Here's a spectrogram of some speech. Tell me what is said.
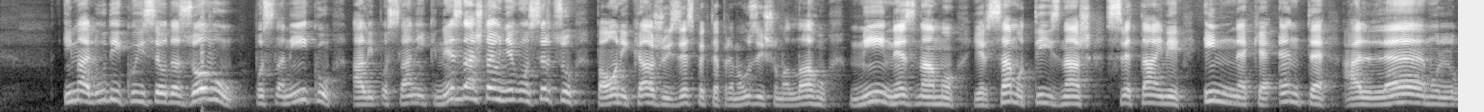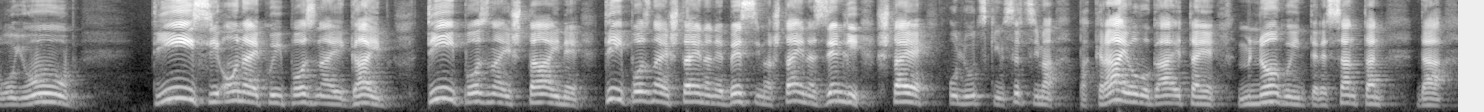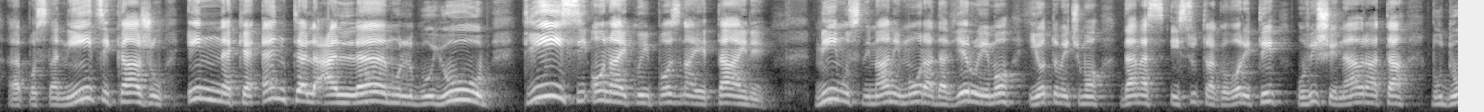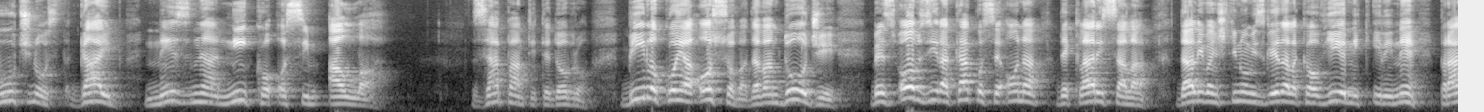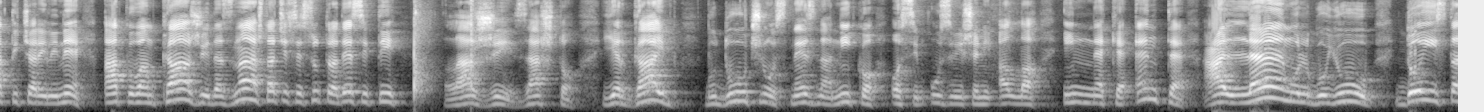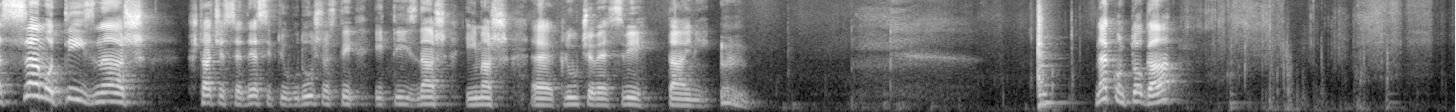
ima ljudi koji se odazovu poslaniku, ali poslanik ne zna šta je u njegovom srcu, pa oni kažu iz respekta prema uzvišnom Allahu, mi ne znamo, jer samo ti znaš sve tajne, inneke ente alamul gujub, ti si onaj koji poznaje gajb, Ti poznaješ tajne, ti poznaješ šta je na nebesima, šta je na zemlji, šta je u ljudskim srcima. Pa kraj ovog ajeta je mnogo interesantan da e, poslanici kažu inneke entel alamul gujub, ti si onaj koji poznaje tajne. Mi muslimani mora da vjerujemo i o tome ćemo danas i sutra govoriti u više navrata. Budućnost, gajb, ne zna niko osim Allah. Zapamtite dobro, bilo koja osoba da vam dođe, bez obzira kako se ona deklarisala, da li vanštinom izgledala kao vjernik ili ne, praktičar ili ne, ako vam kaže da zna šta će se sutra desiti, laži. Zašto? Jer gajb, budućnost ne zna niko osim uzvišeni Allah. Inneke ente alamul gujub. Doista samo ti znaš šta će se desiti u budućnosti i ti znaš, imaš e, ključeve svi tajni. Nakon toga,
